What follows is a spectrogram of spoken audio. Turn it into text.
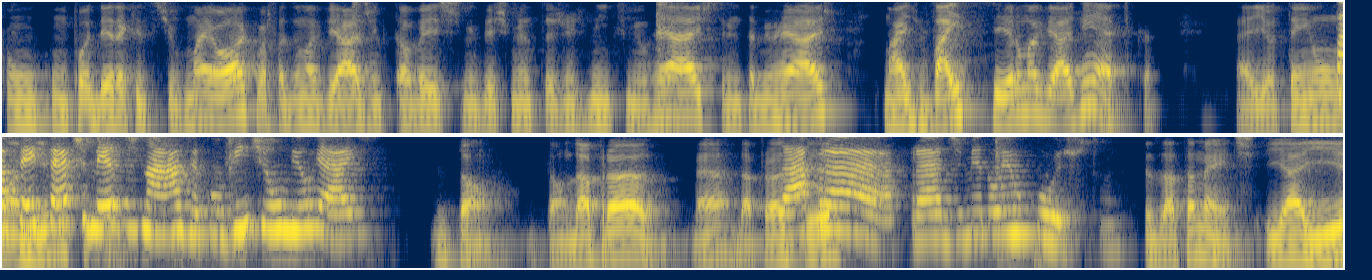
com, com poder aquisitivo maior, que vai fazer uma viagem que talvez o investimento seja uns 20 mil reais, 30 mil reais, mas vai ser uma viagem épica. Eu tenho um Passei sete que... meses na Ásia com 21 mil reais. Então, então dá para né? dá para dá para diminuir o custo. Exatamente. E aí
